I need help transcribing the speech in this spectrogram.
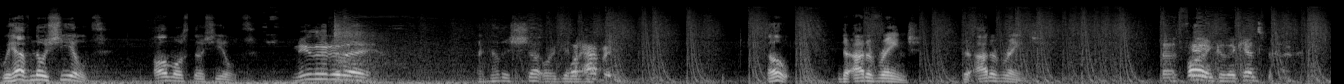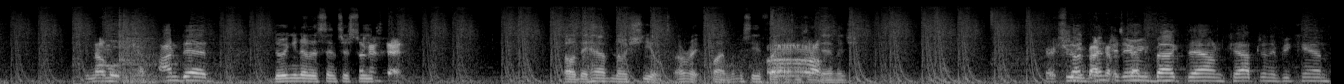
We have no shields. Almost no shields. Neither do they. Another shot, we're gonna. What happened? Oh, they're out of range. They're out of range. That's fine because I can't. You're not moving, I'm dead. Doing another sensor sweep. Oh, they have no shields. All right, fine. Let me see if I can do some ah. damage. They're shooting Shut back at us, engineering Captain. back down, Captain, if you can.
